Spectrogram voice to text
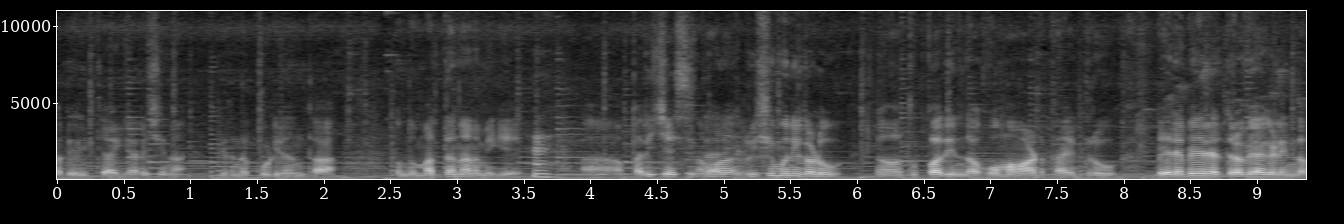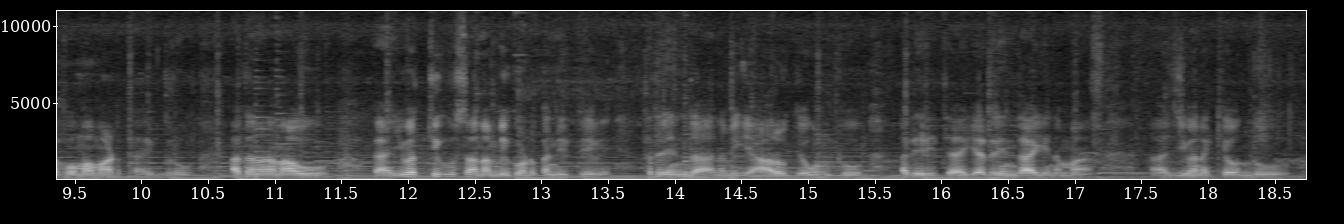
ಅದೇ ರೀತಿಯಾಗಿ ಅರಿಶಿನ ಇದರಿಂದ ಕೂಡಿದಂಥ ಒಂದು ಮದ್ದನ್ನು ನಮಗೆ ಆ, ಪರಿಚಯಿಸಿದ್ದಾರೆ. ಋಷಿ ಮುನಿಗಳು ತುಪ್ಪದಿಂದ ಹೋಮ ಮಾಡ್ತಾ ಇದ್ರು ಬೇರೆ ಬೇರೆ ದ್ರವ್ಯಗಳಿಂದ ಹೋಮ ಮಾಡ್ತಾ ಇದ್ರು. ಅದನ್ನು ನಾವು ಇವತ್ತಿಗೂ ಸಹ ನಂಬಿಕೊಂಡು ಬಂದಿದ್ದೇವೆ. ಅದರಿಂದ ನಮಗೆ ಆರೋಗ್ಯ ಉಂಟು. ಅದೇ ರೀತಿಯಾಗಿ ಅದರಿಂದಾಗಿ ನಮ್ಮ ಜೀವನಕ್ಕೆ ಒಂದು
